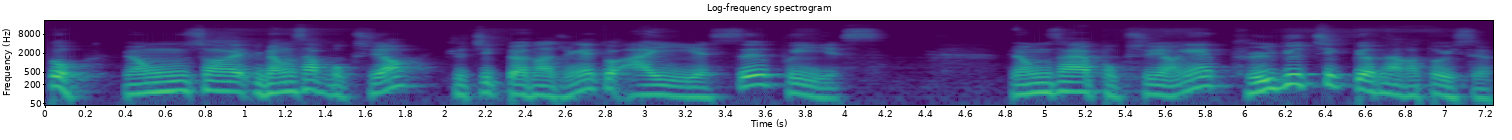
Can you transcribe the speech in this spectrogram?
또 명사, 명사 복수형, 규칙 변화 중에 또 IES, VES. 명사 복수형의 불규칙 변화가 또 있어요.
